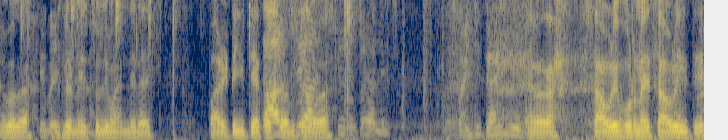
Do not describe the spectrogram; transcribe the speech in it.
हे बघा इकडे मी चुली मांडलेल्या आहेत. पार्टी इथे करतो आम्ही सर्व. हे बघा सावळी पूर्ण आहे सावळी इथे.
